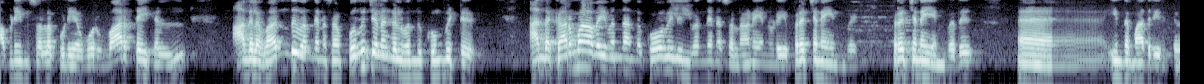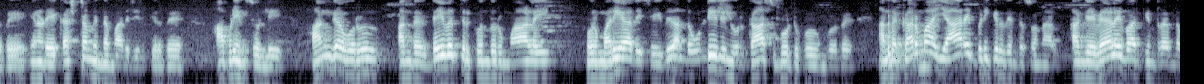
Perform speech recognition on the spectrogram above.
அப்படின்னு சொல்லக்கூடிய ஒரு வார்த்தைகள் அதுல வந்து வந்து என்ன சொல் பொதுஜனங்கள் வந்து கும்பிட்டு அந்த கர்மாவை வந்து அந்த கோவிலில் வந்து என்ன சொல்றானே என்னுடைய பிரச்சனை என்பது பிரச்சனை என்பது இந்த மாதிரி இருக்கிறது என்னுடைய கஷ்டம் இந்த மாதிரி இருக்கிறது அப்படின்னு சொல்லி அங்க ஒரு அந்த தெய்வத்திற்கு வந்து ஒரு மாலை ஒரு மரியாதை செய்து அந்த உண்டியலில் ஒரு காசு போட்டு போகும்போது அந்த கர்மா யாரை பிடிக்கிறது என்று சொன்னால் அங்கே வேலை பார்க்கின்ற அந்த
